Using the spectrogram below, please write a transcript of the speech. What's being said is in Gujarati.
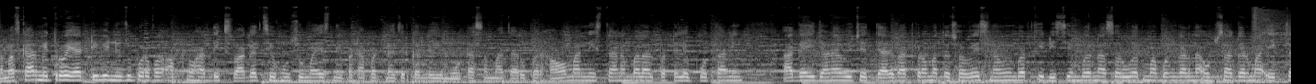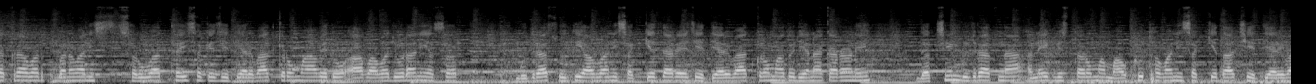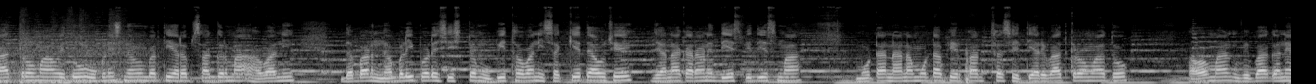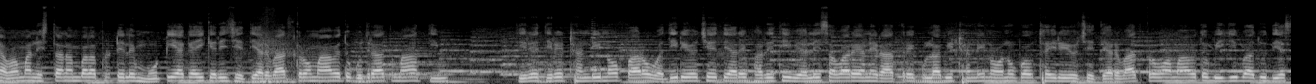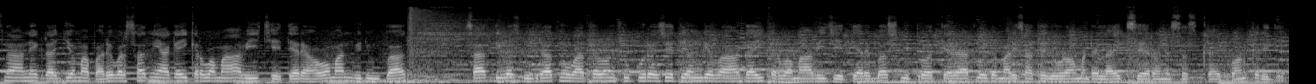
નમસ્કાર મિત્રો એર ટીવી ન્યૂઝ ઉપર આપનું હાર્દિક સ્વાગત છે. હું છું મહેશને ફટાફટ નજર કરી લઈએ મોટા સમાચાર ઉપર. હવામાન નિષ્ણાત અંબાલાલ પટેલે પોતાની આગાહી જણાવ્યું છે. ત્યારે વાત કરવામાં તો છવ્વીસ નવેમ્બરથી ડિસેમ્બરના શરૂઆતમાં બંગાળના ઉપસાગરમાં એક ચક્રવાત બનવાની શરૂઆત થઈ શકે છે. ત્યારે વાત કરવામાં આવે તો આ વાવાઝોડાની અસર ગુજરાત સુધી આવવાની શક્યતા રહે છે. ત્યારે વાત કરવામાં તો જેના કારણે દક્ષિણ ગુજરાતના અનેક વિસ્તારોમાં માવઠું થવાની શક્યતા છે. ત્યારે વાત કરવામાં આવે તો ઓગણીસ નવેમ્બરથી અરબ સાગરમાં હવાની દબાણ નબળી પડે સિસ્ટમ ઊભી થવાની શક્યતાઓ છે. જેના કારણે દેશ વિદેશમાં મોટા, નાના, મોટા ફેરફાર થશે. ત્યારે વાત કરવામાં આવે તો હવામાન વિભાગ અને હવામાન નિષ્ણાત અંબાલા પટેલે મોટી આગાહી કરી છે. ત્યારે વાત કરવામાં આવે તો ગુજરાતમાં ધીરે ધીરે ઠંડીનો પારો વધી રહ્યો છે ત્યારે ફરીથી વહેલી સવારે અને રાત્રે ગુલાબી ઠંડીનો અનુભવ થઈ રહ્યો છે. ત્યારે વાત કરવામાં આવે તો બીજી બાજુ દેશના અનેક રાજ્યોમાં ભારે વરસાદની આગાહી કરવામાં આવી છે. ત્યારે હવામાન વિભાગ સાત દિવસ ગુજરાતનું વાતાવરણ સૂકું રહેશે તે અંગે આગાહી કરવામાં આવી છે. ત્યારે બસ મિત્રો, અત્યારે આટલું તમારી સાથે જોડાવા માટે લાઇક શેર અને સબસ્ક્રાઈબ પણ કરી દે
